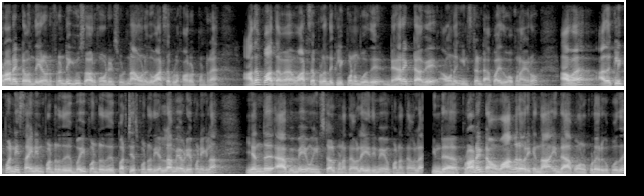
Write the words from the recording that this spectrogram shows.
ப்ராடக்ட்டை வந்து என்னோடய ஃப்ரெண்டு யூஸாக இருக்கும் அப்படின்னு சொல்லிட்டு நான் அவனுக்கு வாட்ஸ்அப்பில் ஃபார்வர்ட் பண்ணுறேன் அதை பார்த்தவன் வாட்ஸ்அப்லேருந்து கிளிக் பண்ணும்போது டேரெக்டாகவே அவனுக்கு இன்ஸ்டன்ட் ஆப்பாக இது ஓப்பன் ஆயிரும். அவன் அதை கிளிக் பண்ணி சைன் இன் பண்ணுறது பை பண்ணுறது பர்ச்சேஸ் பண்ணுறது எல்லாமே அப்படியே பண்ணிக்கலாம். எந்த ஆப்புமே இவன் இன்ஸ்டால் பண்ண தேவையில்ல எதுவுமே இவன் பண்ண தேவையில்ல. இந்த ப்ராடக்ட் அவன் வாங்குற வரைக்கும் தான் இந்த ஆப் அவனுக்கு கூட இருக்க போகுது.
